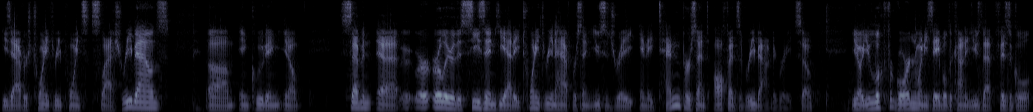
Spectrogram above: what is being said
He's averaged 23 points slash rebounds, um, including, you know, seven uh, earlier this season he had a 23.5% usage rate and a 10% offensive rebounding rate so you know you look for gordon when he's able to kind of use that physical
